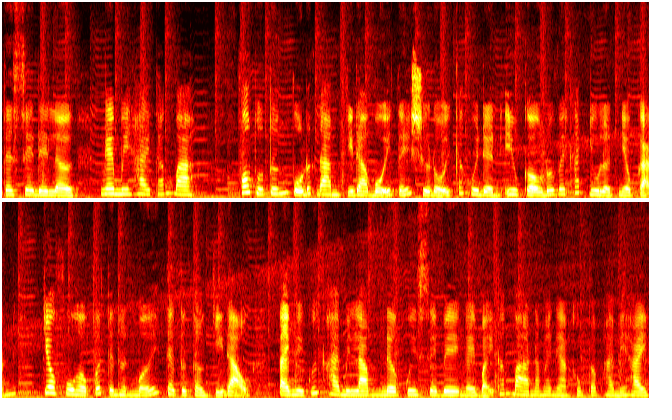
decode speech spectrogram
TCDL ngày 12 tháng 3 Phó Thủ tướng Vũ Đức Đam chỉ đạo Bộ Y tế sửa đổi các quy định yêu cầu đối với khách du lịch nhập cảnh cho phù hợp với tình hình mới theo tinh thần chỉ đạo tại Nghị quyết 25 NQCB ngày 7 tháng 3 năm 2022.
